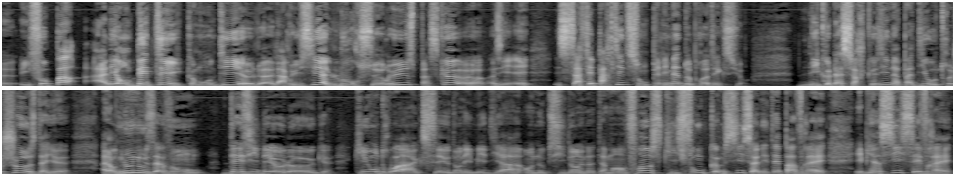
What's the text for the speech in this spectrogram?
euh, il faut pas aller embêter, comme on dit, euh, la Russie à l'ours russe, parce que euh, ça fait partie de son périmètre de protection. Nicolas Sarkozy n'a pas dit autre chose d'ailleurs. Alors nous, nous avons des idéologues qui ont droit à accès dans les médias en Occident et notamment en France qui font comme si ça n'était pas vrai. Eh bien si, c'est vrai.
